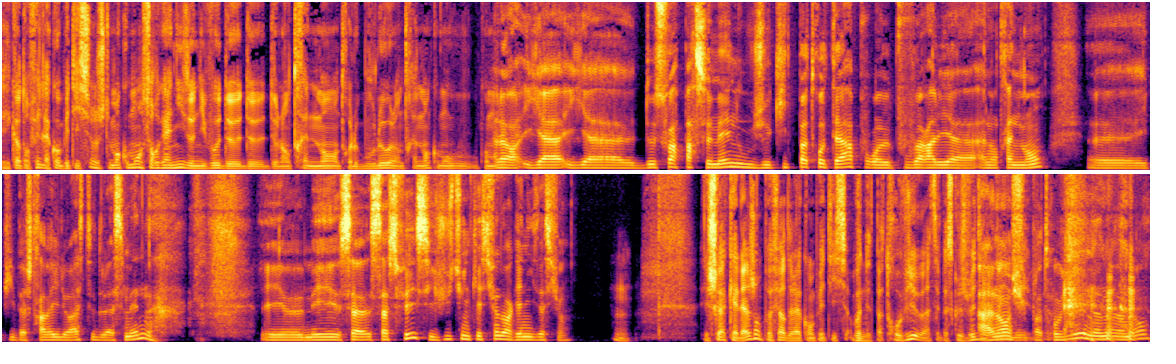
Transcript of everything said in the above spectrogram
Et quand on fait de la compétition, justement, comment on s'organise au niveau de, de, l'entraînement, entre le boulot et l'entraînement comment, comment, Alors, il y a, y a deux soirs par semaine où je quitte pas trop tard pour euh, pouvoir aller à, l'entraînement. Euh, et puis, bah, je travaille le reste de la semaine. Et, mais ça, ça, se fait, c'est juste une question d'organisation. Hmm. Et jusqu'à quel âge on peut faire de la compétition? Vous n'êtes pas trop vieux, hein, c'est pas ce que je veux dire. Ah non, je je suis pas trop vieux, non, non, non.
